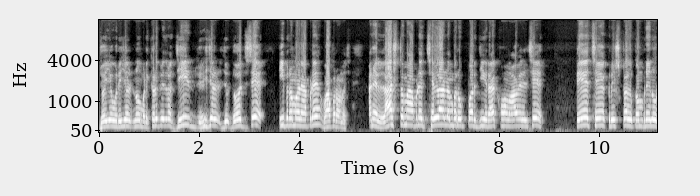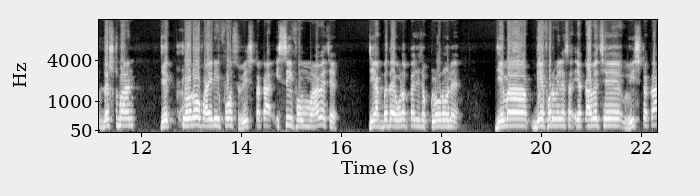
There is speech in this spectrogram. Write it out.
જોઈએ એવું રિઝલ્ટ ન મળે. ખેડૂત મિત્રો, જે રિઝલ્ટ ડોઝ છે, એ પ્રમાણે આપણે વાપરવાનો છે. અને લાસ્ટમાં આપણે છેલ્લા નંબર ઉપર જે રાખવામાં આવેલ છે, તે છે ક્રિસ્ટલ કંપનીનું ડસ્ટબાન જે ક્લોરોપાયરીફોસ વીસ ટકા ઇસી ફોર્મમાં આવે છે. જે આપ બધા ઓળખતા જશો ક્લોરોને. જેમાં બે ફોર્મ્યુલેશન એક આવે છે વીસ ટકા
